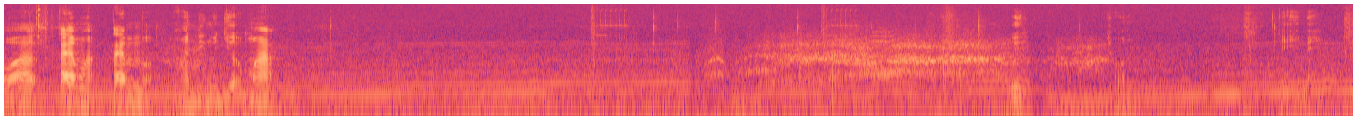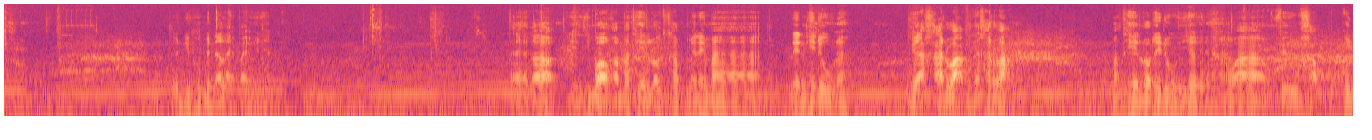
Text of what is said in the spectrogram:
ราะว่าแต้มแต้มฮันดิ้งมันเยอะมาก อุ้ยชนเนี่เห็นไหมตัวนี้ผมเป็นอะไรไปวะเนี่ย แต่ก็อย่างที่บอกครับมาเทสรถครับไม่ได้มาเล่นให้ดูนะ อย่าคาดหวังอย่าคาดหวัง มาเทสรถให้ดูเฉยๆนะว่าฟิลขับคุณ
